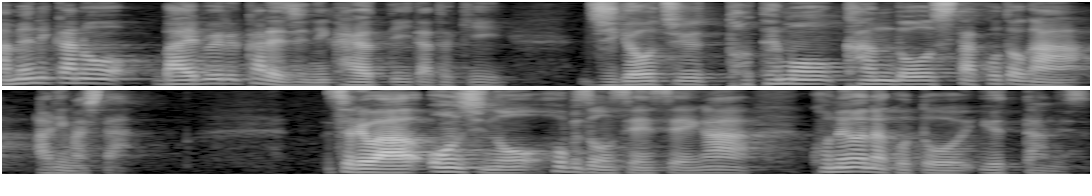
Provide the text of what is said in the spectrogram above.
アメリカのバイブルカレッジに通っていた時授業中とても感動したことがありました。それは恩師のホブゾン先生がこのようなことを言ったんです。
